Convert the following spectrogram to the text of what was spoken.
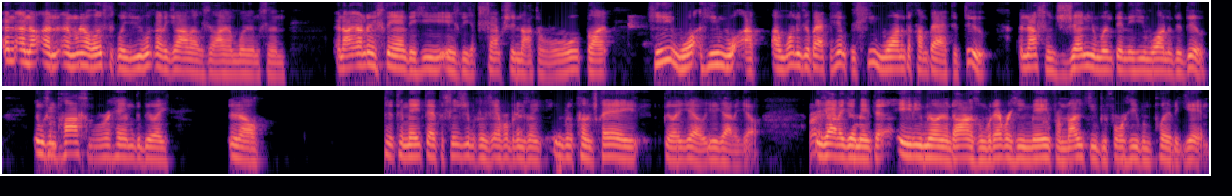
and, and and, and realistically, you look at a guy like Zion Williamson, and I understand that he is the exception, not the rule, but he what he I, I want to go back to him because he wanted to come back to Duke, and that's a genuine thing that he wanted to do. It was mm-hmm. impossible for him to be like, you know, to, to make that decision because everybody's like, even Coach K, be like, yo, you got to go. Right. You got to go make that eighty million dollars and whatever he made from Nike before he even played a game.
